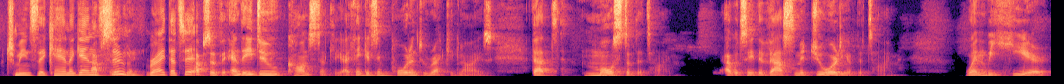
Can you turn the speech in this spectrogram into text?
which means they can again Absolutely. soon, right? That's it. Absolutely. And they do constantly. I think it's important to recognize that most of the time, I would say the vast majority of the time, when we hear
